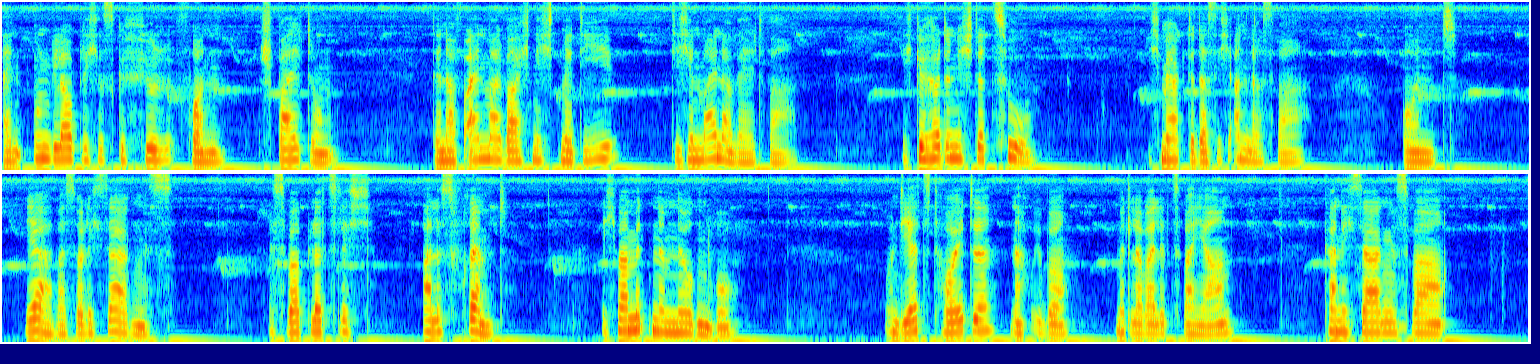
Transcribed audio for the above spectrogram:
ein unglaubliches Gefühl von Spaltung denn auf einmal war ich nicht mehr die, die ich in meiner Welt war. Ich gehörte nicht dazu. Ich merkte, dass ich anders war. Und ja, was soll ich sagen? Es, es war plötzlich alles fremd. Ich war mitten im Nirgendwo. Und jetzt, heute, nach über mittlerweile zwei Jahren, kann ich sagen, es war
